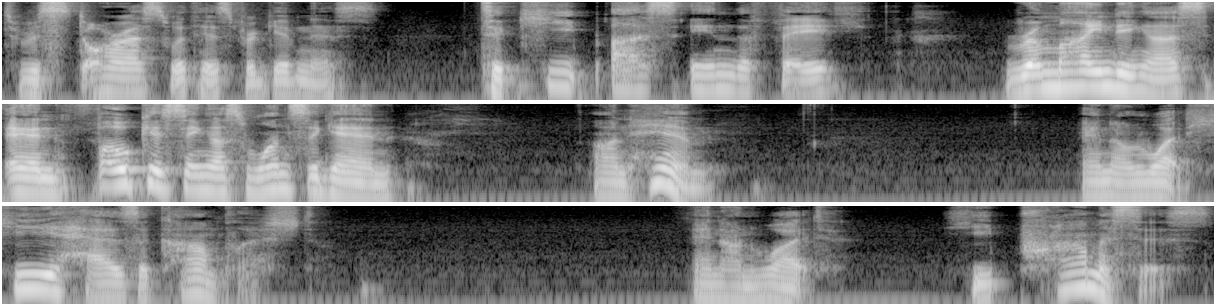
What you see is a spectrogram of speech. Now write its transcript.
to restore us with His forgiveness, to keep us in the faith reminding us and focusing us once again on Him and on what He has accomplished and on what He promises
